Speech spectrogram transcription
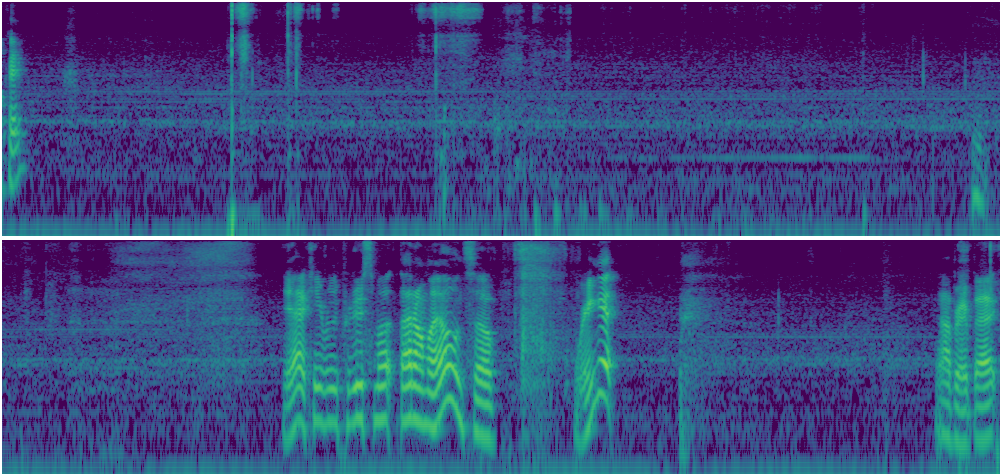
Okay. Yeah, I can't really produce that on my own, so bring it. I'll be right back.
